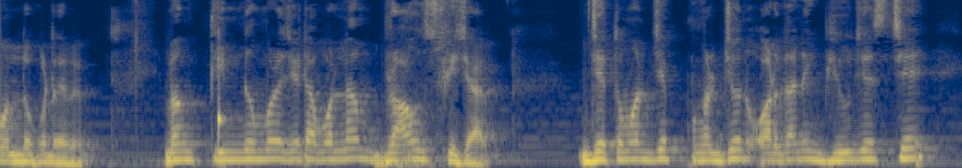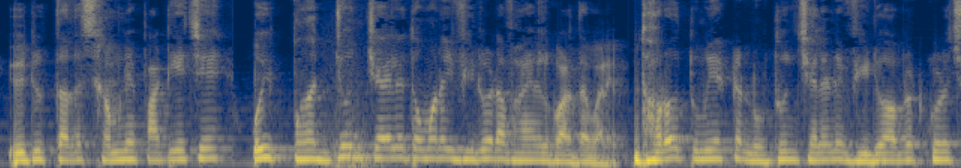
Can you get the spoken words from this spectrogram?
বন্ধ করে দেবে। এবং তিন নম্বরে যেটা বললাম ব্রাউজ ফিচার যে তোমার যে পাঁচজন অর্গানিক ভিউজ এসছে ইউটিউব তাদের সামনে পাঠিয়েছে, ওই পাঁচজন চাইলে তোমার এই ভিডিওটা ভাইরাল করাতে পারে। ধরো তুমি একটা নতুন চ্যানেলে ভিডিও আপলোড করেছ,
